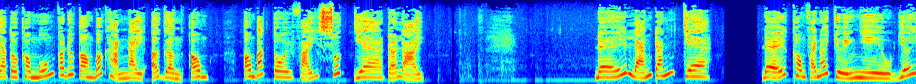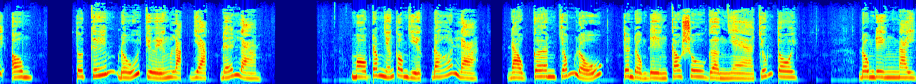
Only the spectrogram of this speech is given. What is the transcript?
Cha tôi không muốn có đứa con bất hạnh này ở gần ông. Ông bắt tôi phải xuất gia trở lại. Để lãng tránh cha, để không phải nói chuyện nhiều với ông, tôi kiếm đủ chuyện lặt vặt để làm. Một trong những công việc đó là đào kênh chống lũ trên đồn điền cao su gần nhà chúng tôi. Đồn điền này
